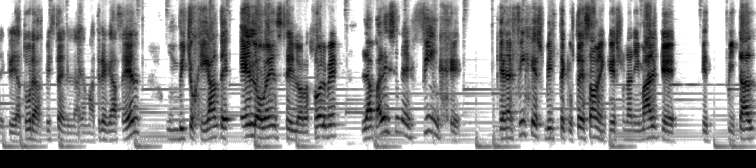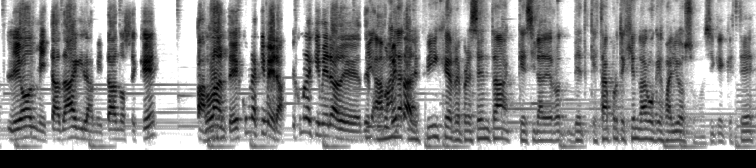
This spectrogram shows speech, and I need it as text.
de criaturas, ¿viste? En la materia que hace él un bicho gigante, él lo vence y lo resuelve. Le aparece una esfinge, que la esfinge es, viste, que ustedes saben que es un animal que mitad león, mitad águila, mitad no sé qué, parlante, es como una quimera, es como una quimera de, de Sí, además la, metal. la esfinge representa que si la de- que está protegiendo algo que es valioso, así que que esté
